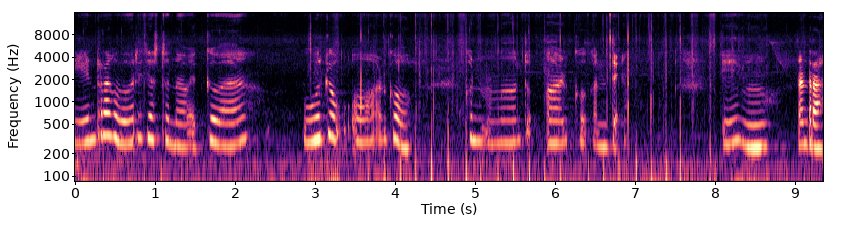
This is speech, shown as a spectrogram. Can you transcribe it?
ఏంట్రా ఓవర్ చేస్తున్నావు ఎక్కువ? ఊరికే ఆడుకో. కొన్ని నాతో ఆడుకో అంతే ఏం రండ్రా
